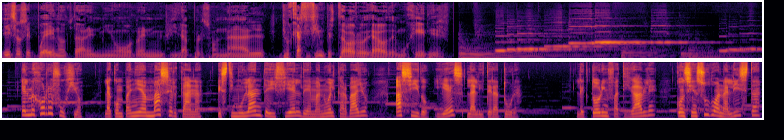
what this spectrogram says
Eso se puede notar en mi obra, en mi vida personal. Yo casi siempre he estado rodeado de mujeres. El mejor refugio, la compañía más cercana, estimulante y fiel de Emanuel Carballo, ha sido y es la literatura. Lector infatigable, concienzudo analista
